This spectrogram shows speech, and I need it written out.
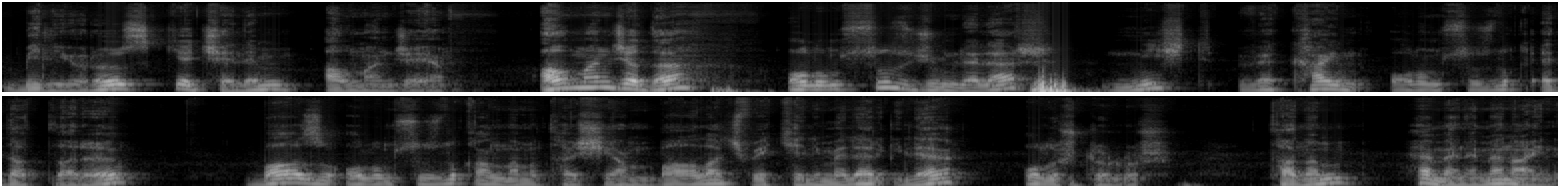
biliyoruz. Geçelim Almanca'ya. Almanca'da olumsuz cümleler nicht ve kein olumsuzluk edatları bazı olumsuzluk anlamı taşıyan bağlaç ve kelimeler ile oluşturulur. Tanım hemen hemen aynı.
